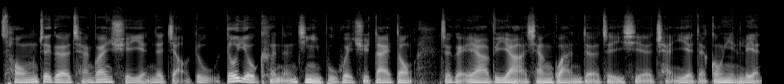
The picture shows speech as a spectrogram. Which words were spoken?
从这个产官学研的角度都有可能进一步会去带动这个 AR VR 相关的这一些产业的供应链。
